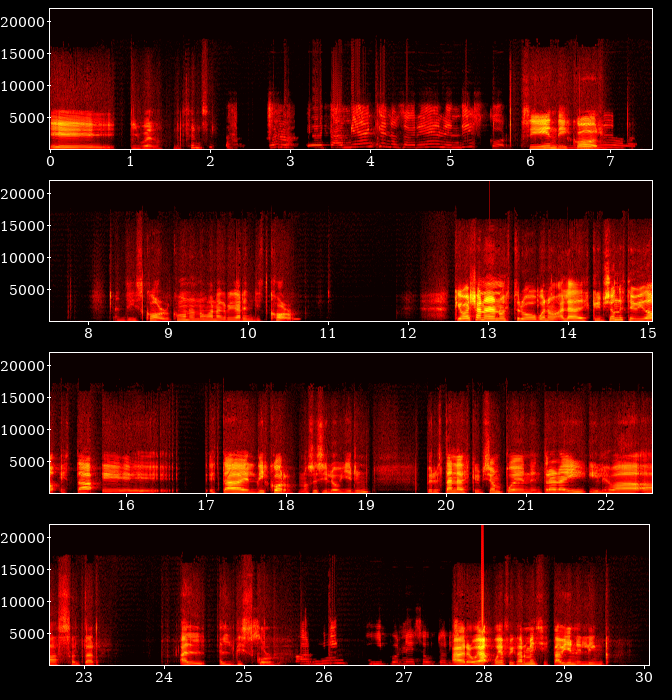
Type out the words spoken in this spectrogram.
Eh, y bueno, no sé, no sé. Bueno, eh, también que nos agreguen en Discord. Sí, en Discord. En Discord. ¿Cómo no nos van a agregar en Discord? Que vayan a nuestro, bueno, a la descripción de este video está, eh, está el Discord. No sé si lo vieron, pero está en la descripción. Pueden entrar ahí y les va a saltar al, al Discord. Y pones A ver, voy a, voy a fijarme si está bien el link.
